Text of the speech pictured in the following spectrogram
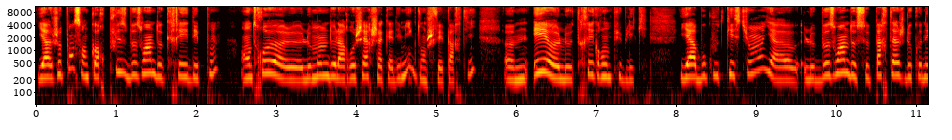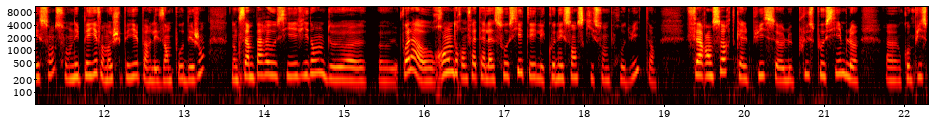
il y a, je pense, encore plus besoin de créer des ponts entre euh, le monde de la recherche académique, dont je fais partie, euh, et euh, le très grand public. Il y a beaucoup de questions, il y a le besoin de ce partage de connaissances. On est payé, enfin moi je suis payé par les impôts des gens, donc ça me paraît aussi évident de voilà rendre en fait à la société les connaissances qui sont produites, faire en sorte qu'elles puissent le plus possible, qu'on puisse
